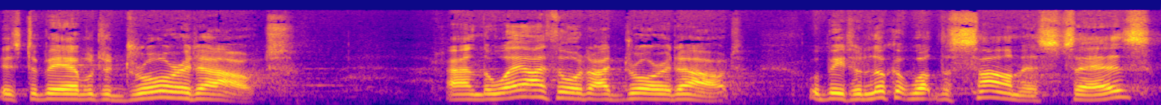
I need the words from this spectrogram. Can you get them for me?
is to be able to draw it out. And the way I thought I'd draw it out would be to look at what the psalmist says,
